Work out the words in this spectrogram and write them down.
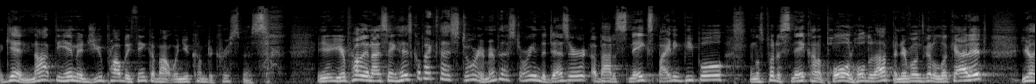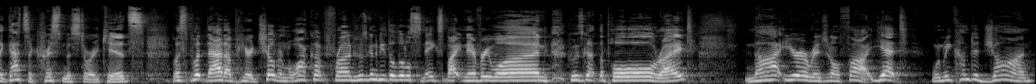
Again, not the image you probably think about when you come to Christmas. You're probably not saying, hey, let's go back to that story. Remember that story in the desert about a snake biting people? And let's put a snake on a pole and hold it up and everyone's going to look at it? You're like, that's a Christmas story, kids. Let's put that up here. Children, walk up front. Who's going to be the little snakes biting everyone? Who's got the pole, right? Not your original thought. Yet, when we come to John,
